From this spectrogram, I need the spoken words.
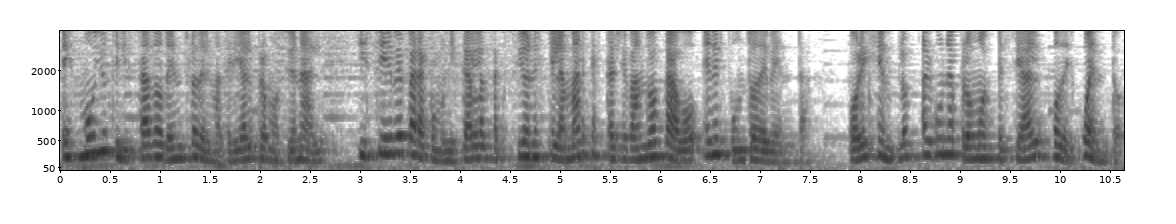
Es muy utilizado dentro del material promocional y sirve para comunicar las acciones que la marca está llevando a cabo en el punto de venta. Por ejemplo, alguna promo especial o descuento.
